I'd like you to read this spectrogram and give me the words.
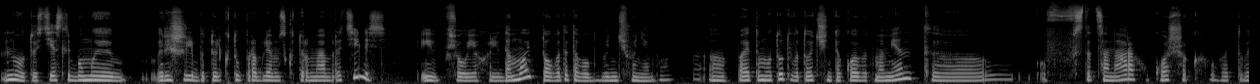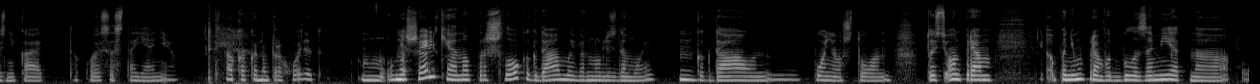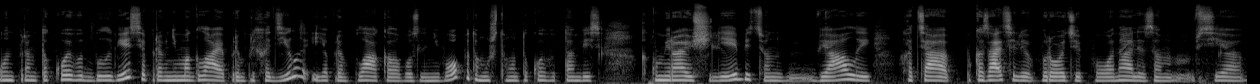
ну, то есть если бы мы решили бы только ту проблему, с которой мы обратились, и все уехали домой, то вот этого бы ничего не было. А, поэтому тут вот очень такой вот момент э, в стационарах у кошек вот возникает такое состояние. А как оно проходит? У Но... Ну Мишельки оно прошло, когда мы вернулись домой mm. когда он понял, что он... То есть он прям... По нему прям вот было заметно, он прям такой вот был весь, я прям не могла, я прям приходила, и я прям плакала возле него, потому что он такой вот там весь как умирающий лебедь, он вялый, хотя показатели вроде по анализам все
